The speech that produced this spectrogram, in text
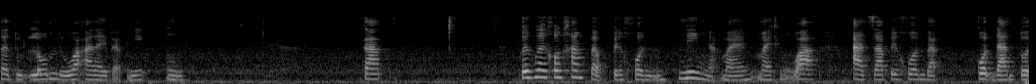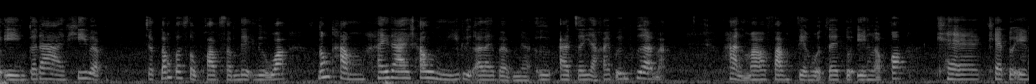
สะดุดล้มหรือว่าอะไรแบบนี้ อืกับเพื่อนๆค่อนข้างแบบเป็นคนนิ่งอะ่ะหมายหมายถึงว่าอาจจะเป็นคนแบบกดดันตัวเองก็ได้ที่แบบจะต้องประสบความสำเร็จหรือว่าต้องทำให้ได้เท่านี้หรืออะไรแบบเนี้ยเอออาจจะอยากให้เพื่อนๆอะ หันมาฟังเสียงหัวใจตัวเอง แล้วก็แคร์แคร์ตัวเอง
